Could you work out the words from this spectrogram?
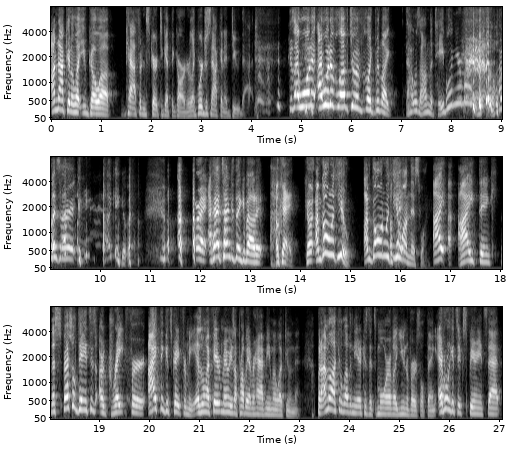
i'm not gonna let you go up catherine's skirt to get the garter. Like we're just not gonna do that. Because i wanted i would have loved to have like been like that was on the table in your mind what was i talking about all right, I've had time to think about it. Okay, I'm going with you. I'm going with okay. you on this one. I I think the special dances are great for. I think it's great for me. As one of my favorite memories I'll probably ever have. Me and my wife doing that. But I'm locking love in the air because it's more of a universal thing. Everyone gets to experience that.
